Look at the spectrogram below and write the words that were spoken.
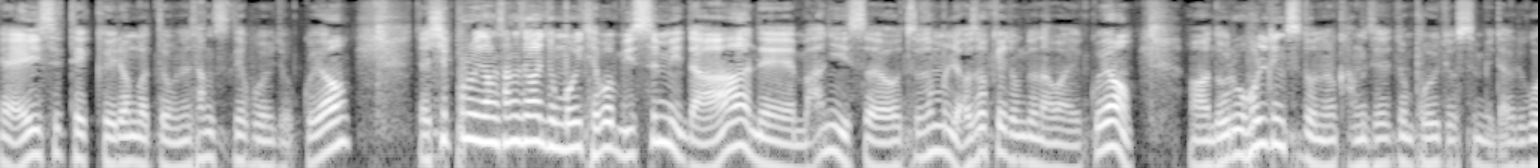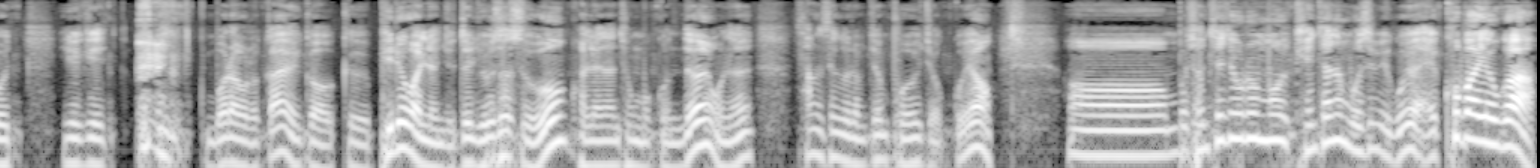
에이스테크 이런 것도 오늘 상승세 보여줬고요. 자, 10% 이상 상승한 종목이 제법 있습니다. 네, 많이 있어요. 26개 정도 나와 있고요. 어, 노르홀딩스도 오늘 강세 좀 보여줬습니다. 그리고 이게 뭐라 그럴까요? 이거 그 비료 관련주들 요소수 관련한 종목군들 오늘 상승 흐름 좀 보여줬고요. 어, 뭐 전체적으로 뭐 괜찮은 모습이고요. 에코바이오가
